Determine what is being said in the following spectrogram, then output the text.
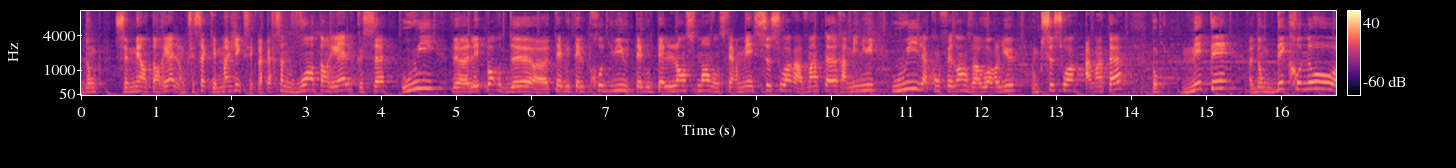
donc se met en temps réel. Donc c'est ça qui est magique, c'est que la personne voit en temps réel que ça, oui, euh, les portes de euh, tel ou tel produit ou tel ou tel lancement vont se fermer ce soir à 20h, à minuit. Oui, la conférence va avoir lieu donc ce soir à 20h. Donc mettez euh, donc des chronos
